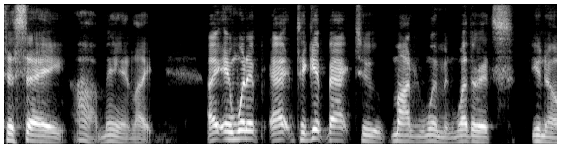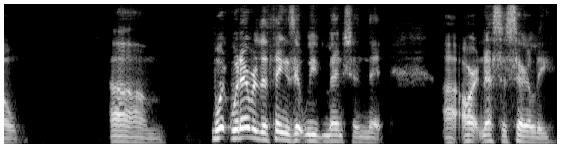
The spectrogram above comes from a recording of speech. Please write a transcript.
to say oh man like I, and when it to get back to modern women whether it's you know um whatever the things that we've mentioned that uh, aren't necessarily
